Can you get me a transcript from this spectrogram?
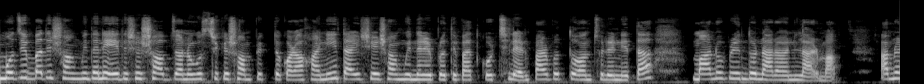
মুজিববাদী সংবিধানে এদেশের সব জনগোষ্ঠীকে সম্পৃক্ত করা হয়নি, তাই সেই সংবিধানের প্রতিবাদ করছিলেন পার্বত্য অঞ্চলের নেতা মানবেন্দ্র নারায়ণ লার্মা। আমরা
